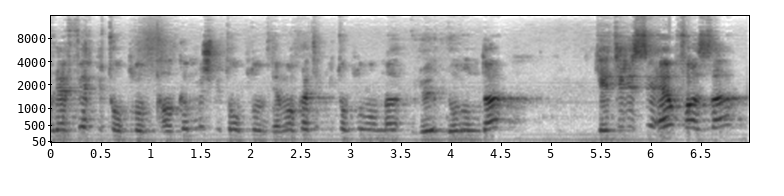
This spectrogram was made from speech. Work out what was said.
müreffeh bir toplum, kalkınmış bir toplum, demokratik bir toplum olma yolunda getirisi en fazla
